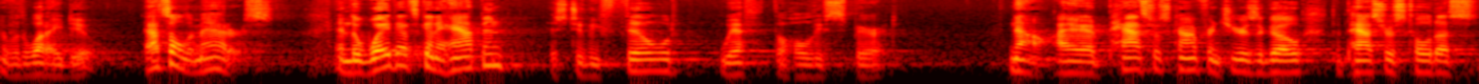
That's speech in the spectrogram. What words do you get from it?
with what I do. That's all that matters. And the way that's going to happen is to be filled with the Holy Spirit. Now, I had a pastor's conference years ago. The pastors told us,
